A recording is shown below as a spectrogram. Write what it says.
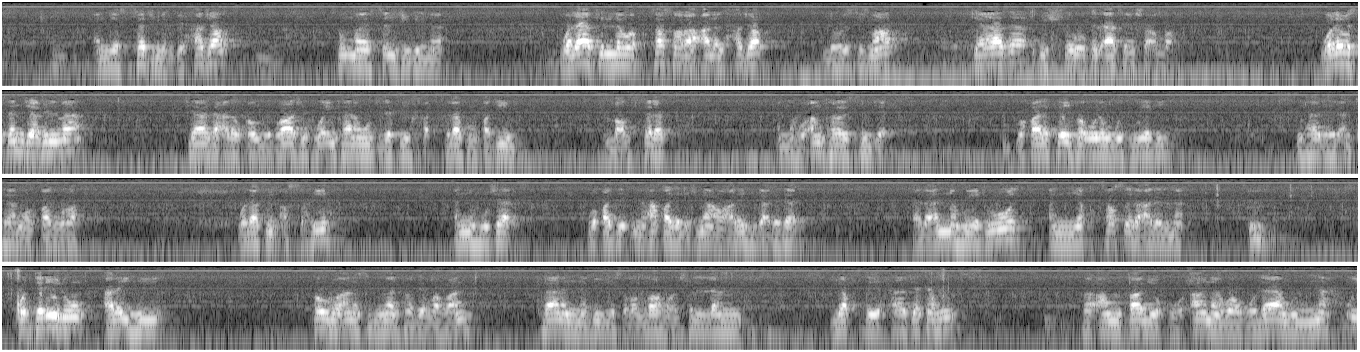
أن يستجمر بحجر ثم يستنجي بالماء. ولكن لو اقتصر على الحجر اللي هو الاستجمار جاز بالشروط الآتية إن شاء الله. ولو استنجى بالماء جاز على القول الراجح وإن كان وجد فيه خلاف قديم من بعض السلف أنه أنكر الاستنجاء. وقال كيف ألوث يدي بهذه الأنتان والقاذورات؟ ولكن الصحيح أنه جائز وقد انعقد الإجماع عليه بعد ذلك على أنه يجوز أن يقتصر على الماء. والدليل عليه قول أنس بن مالك رضي الله عنه كان النبي صلى الله عليه وسلم يقضي حاجته فأنطلق أنا وغلام النحو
